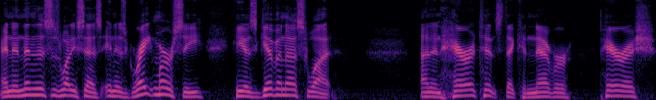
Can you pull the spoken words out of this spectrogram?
And then this is what he says In his great mercy, he has given us what? An inheritance that can never perish,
